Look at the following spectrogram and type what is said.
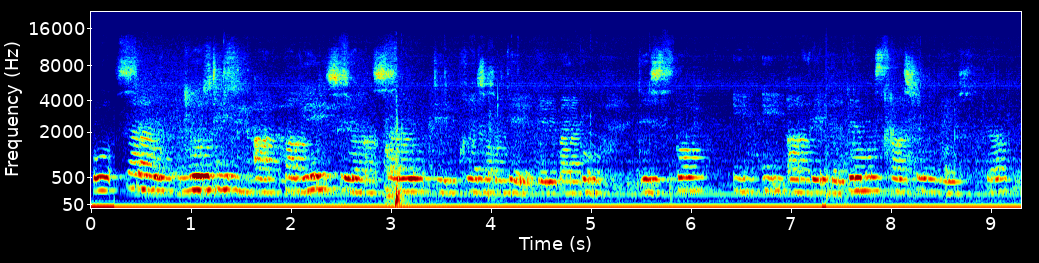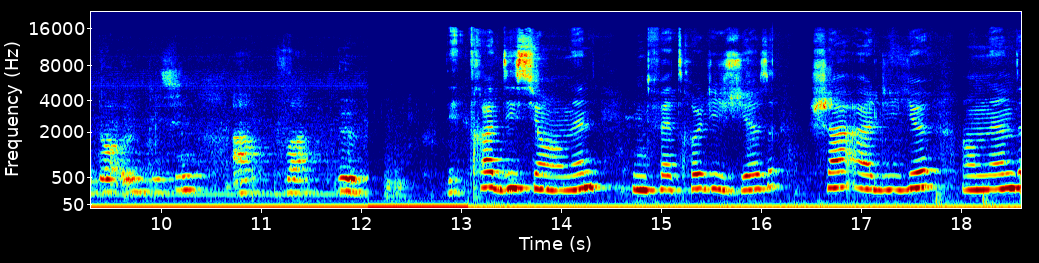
Au salon nautique à Paris, c'est un salon qui présentait des bateaux, des sports. Il y avait des démonstrations de sport dans une piscine à vapeur. Des traditions en Inde, une fête religieuse, chat a lieu en Inde.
